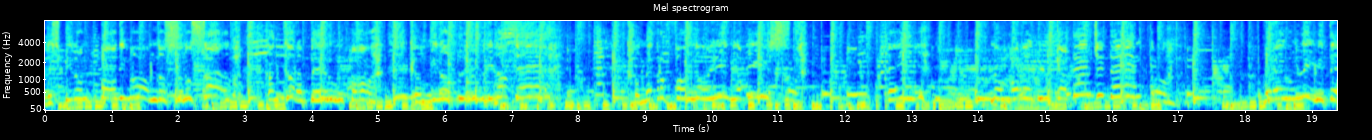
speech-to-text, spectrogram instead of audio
respiro un po' di mondo, sono salvo ancora per un po'. Cammino blu di notte, come profondo il mio abisso. Ehi, non vorrei più caderci dentro vorrei un limite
